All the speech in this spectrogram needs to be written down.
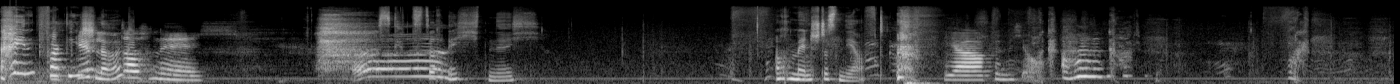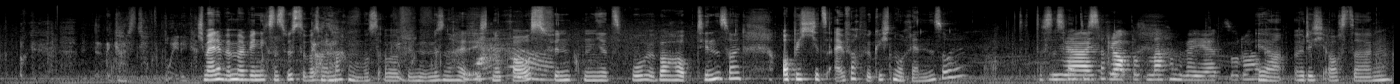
Ein fucking Gibt's Schlag? doch nicht. Das gibt's doch echt nicht. Och Mensch, das nervt. Ja, finde ich auch. Fuck. Ich meine, wenn man wenigstens wüsste, was man machen muss. Aber wir müssen halt echt noch Ja. rausfinden, jetzt, wo wir überhaupt hin sollen. Ob ich jetzt einfach wirklich nur rennen soll? Das ist ja, halt die ich Sache. glaube, das machen wir jetzt, oder? Ja, würde ich auch sagen.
